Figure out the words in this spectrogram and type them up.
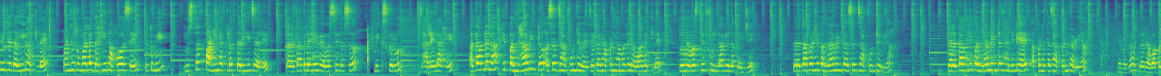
मी जे दही घातलंय पण जर तुम्हाला दही नको असेल तर तुम्ही नुसतंच पाणी घातलं तरीही चालेल. तर आता आपलं हे व्यवस्थित असं मिक्स करून झालेलं आहे. आता आपल्याला हे पंधरा मिनटं असं झाकून ठेवायचं कारण आपण यामध्ये रवा घातलाय. तो व्यवस्थित फुलला गेला पाहिजे. तर आता आपण हे पंधरा मिनटं असंच झाकून ठेवूया. तर आता आपली पंधरा मिनटं झालेली आहेत आपण आता झाकण काढूया. हे बघा आपला रवा पण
